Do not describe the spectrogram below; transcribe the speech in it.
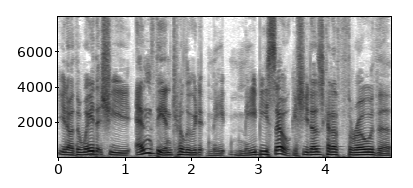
you know the way that she ends the interlude it may may be so because she does kind of throw the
